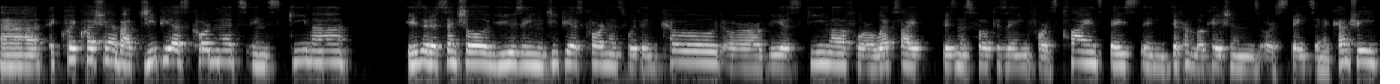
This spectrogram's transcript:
Uh, a quick question about GPS coordinates in schema. Is it essential using GPS coordinates within code or via schema for a website business focusing for its clients based in different locations or states in a country?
